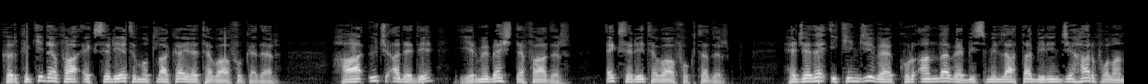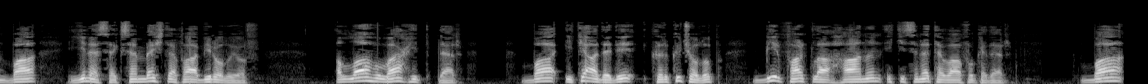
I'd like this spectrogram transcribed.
42 defa ekseriyeti mutlaka ile tevafuk eder. Ha üç adedi 25 defadır. Ekseri tevafuktadır. Hecede ikinci ve Kur'an'da ve Bismillah'ta birinci harf olan ba yine 85 defa bir oluyor. Allahu vahid der. Ba iki adedi 43 olup bir farkla ha'nın ikisine tevafuk eder. Ba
